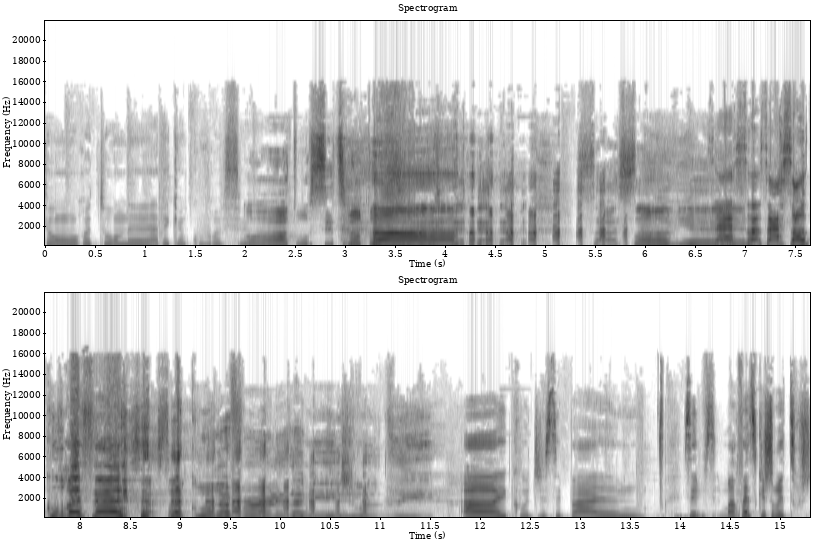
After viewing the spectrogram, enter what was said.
qu'on retourne euh, avec un couvre-feu. Oh, toi aussi, tu l'as entendu. Ah! ça s'en vient. ça, sent, ça sent le couvre-feu! Ça sent le couvre-feu, les amis, je vous le dis. Ah, écoute, je sais pas. euh, en fait, ce que je trouvais, je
